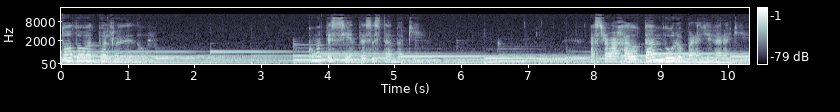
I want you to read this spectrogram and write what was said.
todo a tu alrededor. ¿Cómo te sientes estando aquí? Has trabajado tan duro para llegar aquí.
